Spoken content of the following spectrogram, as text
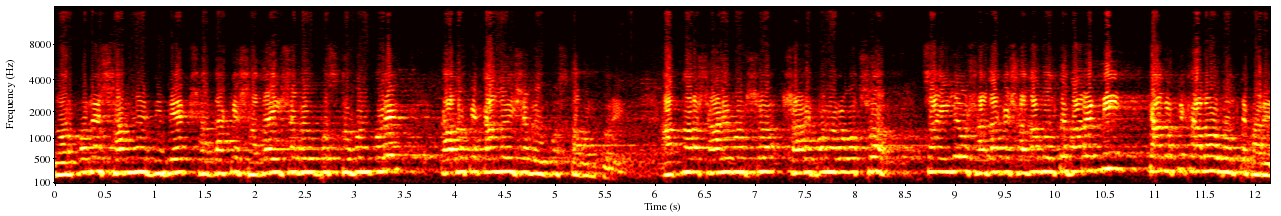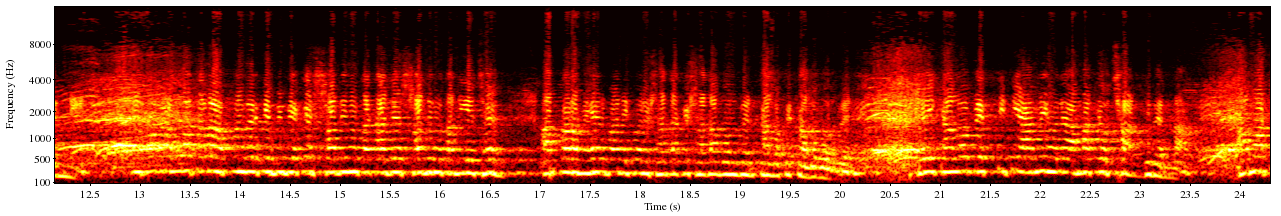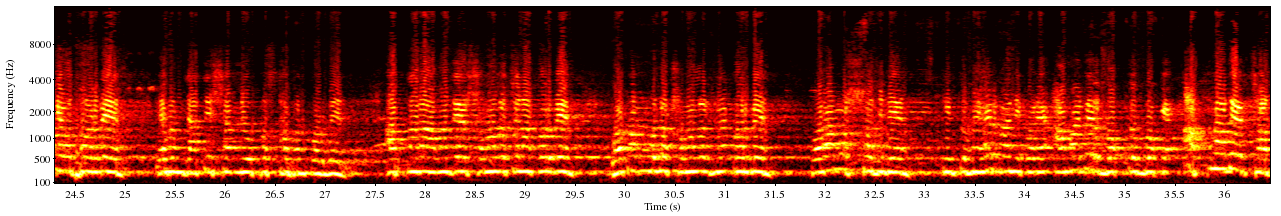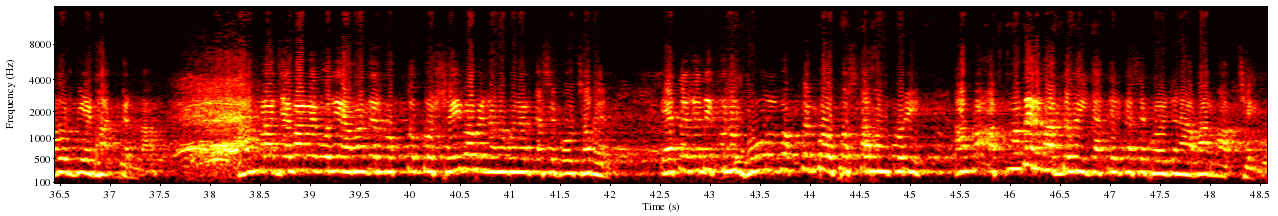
দর্পণের সামনে বিবেক সাদাকে সাদা হিসাবে উপস্থাপন করে, কালোকে কালো হিসাবে উপস্থাপন করে। আপনারা সাড়ে বছর সাড়ে পনেরো বছর চাইলেও সাদাকে সাদা বলতে পারেননি, কালোকে কালো বলতে পারেননি। এখন আল্লাহ তালা আপনাদেরকে বিবেকের স্বাধীনতা, কাজের স্বাধীনতা দিয়েছেন। আপনারা মেহরবানি করে সাদাকে সাদা বলবেন, কালোকে কালো বলবেন। সেই কালো ব্যক্তিটি আমি হলে আমাকেও ছাড় দিবেন না। আমাকেও ধরবেন এবং জাতির সামনে উপস্থাপন করবেন। আপনারা আমাদের সমালোচনা করবেন, গঠনমূলক সমালোচনা করবেন, পরামর্শ দিবেন, কিন্তু মেহরবানি করে আমাদের বক্তব্যকে আপনাদের চাদর দিয়ে ঢাকবেন না। আমরা যেভাবে বলি, আমাদের বক্তব্য সেইভাবে জনগণের কাছে পৌঁছাবেন। এতে যদি কোনো ভুল বক্তব্য উপস্থাপন করি, আমরা আপনাদের মাধ্যমে জাতির কাছে প্রয়োজনে আবার মাপ চাইব।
